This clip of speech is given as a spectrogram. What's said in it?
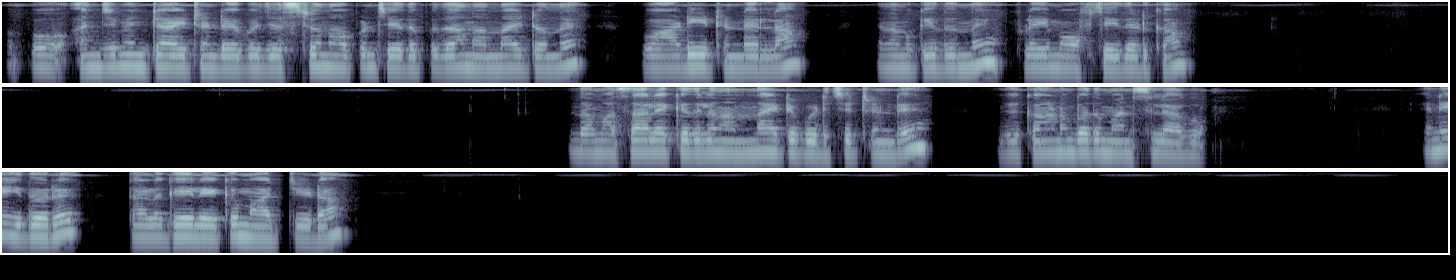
അപ്പോൾ അഞ്ച് മിനിറ്റ് ആയിട്ടുണ്ട്. അപ്പോൾ ജസ്റ്റ് ഒന്ന് ഓപ്പൺ ചെയ്തപ്പോൾ ഇതാ നന്നായിട്ടൊന്ന് വാടിയിട്ടുണ്ട് എല്ലാം. നമുക്കിതൊന്ന് ഫ്ലെയിം ഓഫ് ചെയ്തെടുക്കാം. എന്താ മസാലയൊക്കെ ഇതിൽ നന്നായിട്ട് പിടിച്ചിട്ടുണ്ട്. ഇത് കാണുമ്പോൾ അത് മനസ്സിലാകും. ഇനി ഇതൊരു തളകയിലേക്ക് മാറ്റിയിടാം.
